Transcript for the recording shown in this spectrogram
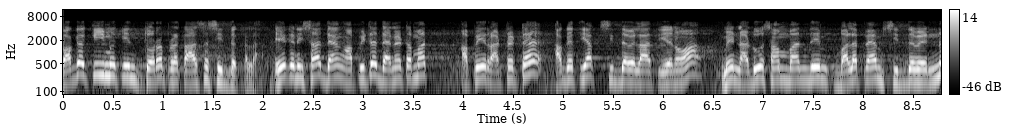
වගකීමකින් තොර ප්‍රකාශ සිද්ධ කළා. ඒක නිසා දැන් අපිට දැනටමත් අපේ රටට අගතියක් සිද්ධ වෙලා තියෙනවා. මේ නඩුව සම්බන්ධයෙන් බලපෑම් සිද්ධ වෙන්න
